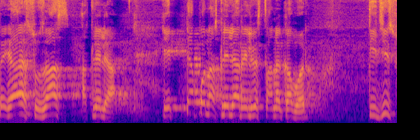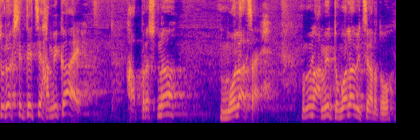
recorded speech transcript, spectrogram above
तर ह्या सुजास असलेल्या एकट्या पण असलेल्या रेल्वे स्थानकावर तिची सुरक्षितेची हमी काय? हा प्रश्न मोलाचा आहे. म्हणून आम्ही तुम्हाला विचारतो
